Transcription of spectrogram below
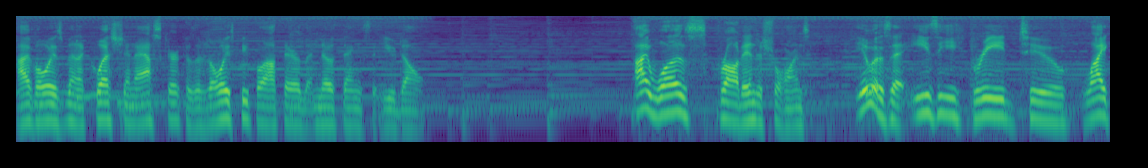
I've always been a question asker because there's always people out there that know things that you don't. I was brought into Shorthorns. It was an easy breed to like.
